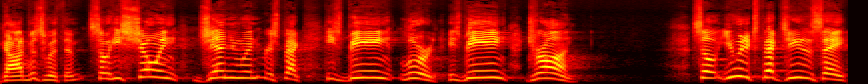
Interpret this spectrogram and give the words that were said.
God was with him. So he's showing genuine respect. He's being lured, he's being drawn. So you would expect Jesus to say,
